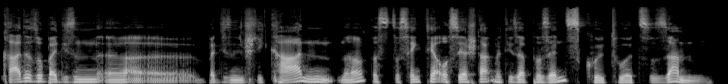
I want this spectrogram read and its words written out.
gerade so bei diesen äh, bei diesen Schikanen, ne, das das hängt ja auch sehr stark mit dieser Präsenzkultur zusammen.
